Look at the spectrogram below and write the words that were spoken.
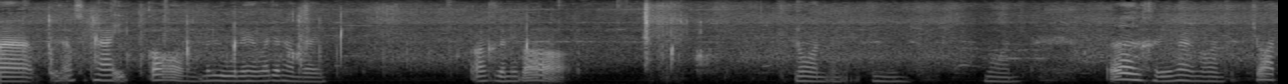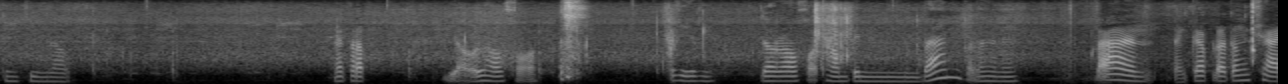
มาเล่นสิบห้าอีกก็ไม่รู้นะฮะว่าจะทำอะไรตอนคืนนี้ก็ นอน อืม นอน เออดีมากนอนสุดยอดจริงๆเรา นะครับ เดี๋ยวเราขอโอเคโอเคเดี๋ยวเราขอทำเป็นบ้านก่อนแล้วกันนะ บ้านนะครับเราต้องใช้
